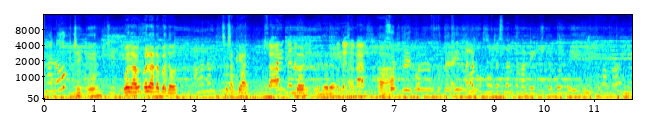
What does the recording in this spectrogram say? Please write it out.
Manok. Chicken. Wala wala na ba doon? Sasakyan? Sa, kain ba ng... Doon? Doon na doon tayo sa unahan. Ah, Siyempre, kung ano nang super. Ayun ang Alam manok. ko prutas lang tsaka vegetable eh. Hindi ko makain.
